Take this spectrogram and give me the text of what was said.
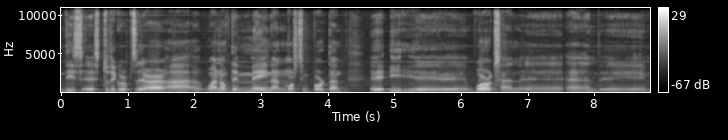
these uh, study groups they are uh, one of the main and most important e works and, and uh,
